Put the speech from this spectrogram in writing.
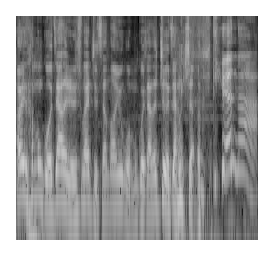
而且他们国家的人数还只相当于我们国家的浙江省。天呐！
